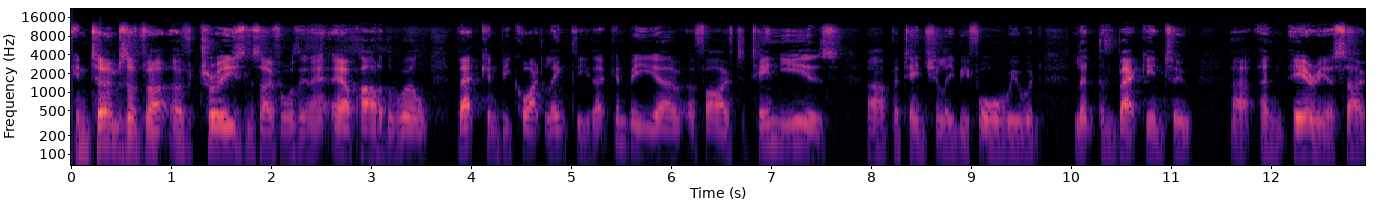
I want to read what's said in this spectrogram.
in terms of of trees and so forth in our part of the world, that can be quite lengthy. That can be five to ten years uh, potentially before we would let them back into uh, an area. So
